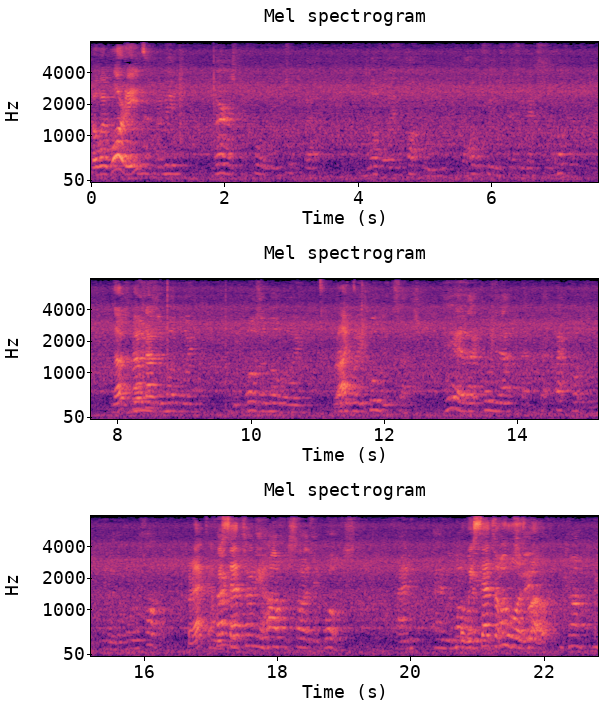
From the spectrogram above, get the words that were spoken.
but we're worried. I mean, whereas before when you talk about novel in Popham, the whole thing was designated as a novel. No, no, no. as a novel it was a in, Right. everybody called it such. Here they're calling that, that, that back bottom, you know, the of Popham. Correct. The And we said it's only half the size it was, and and the But we said is before as well- You can't you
